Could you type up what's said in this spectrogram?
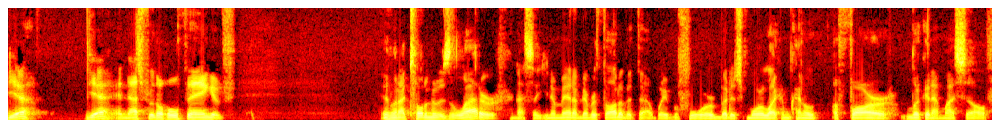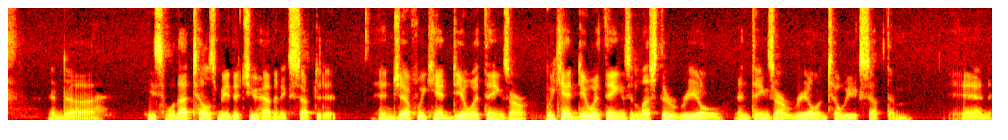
Yeah. Yeah. And that's for the whole thing of and when I told him it was the latter, and I said, you know, man, I've never thought of it that way before, but it's more like I'm kind of afar looking at myself. And uh, he said, well, that tells me that you haven't accepted it. And Jeff, we can't deal with things aren't we can't deal with things unless they're real, and things aren't real until we accept them. And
